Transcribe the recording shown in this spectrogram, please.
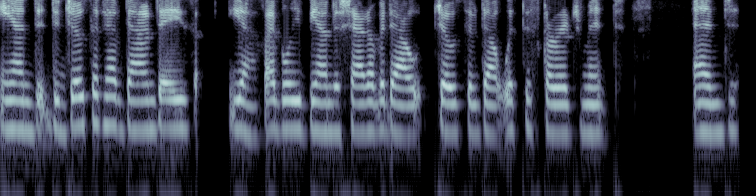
And did Joseph have down days? Yes, I believe beyond a shadow of a doubt, Joseph dealt with discouragement and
